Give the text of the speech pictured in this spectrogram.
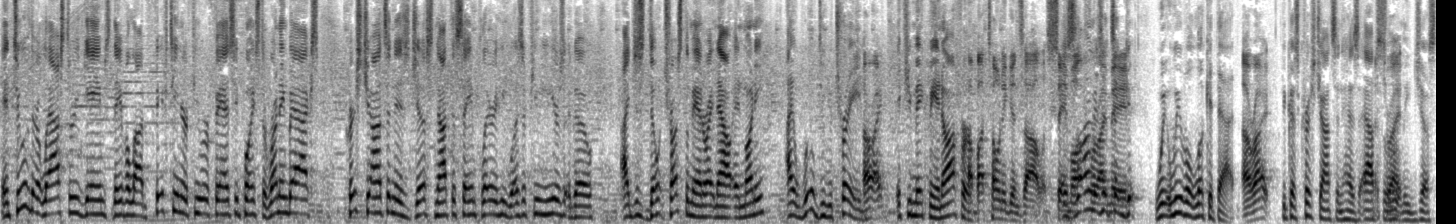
In two of their last three games, they've allowed 15 or fewer fantasy points to running backs. Chris Johnson is just not the same player he was a few years ago. I just don't trust the man right now. And money, I will do a trade. All right. If you make me an offer. How about Tony Gonzalez? Same as offer long as I it's a made. good. We, we will look at that. All right. Because Chris Johnson has absolutely just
